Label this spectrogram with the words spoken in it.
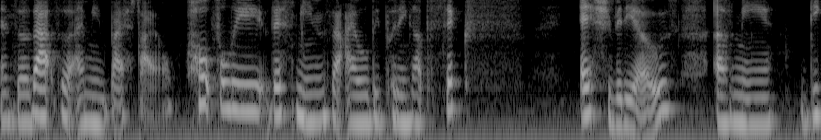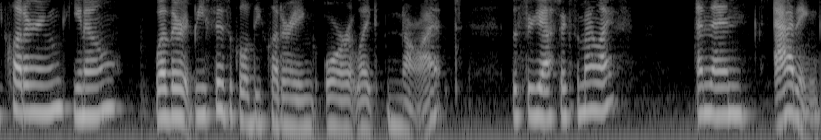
And so that's what I mean by style. Hopefully, this means that I will be putting up six ish videos of me decluttering, you know, whether it be physical decluttering or like not, the three aspects of my life and then adding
